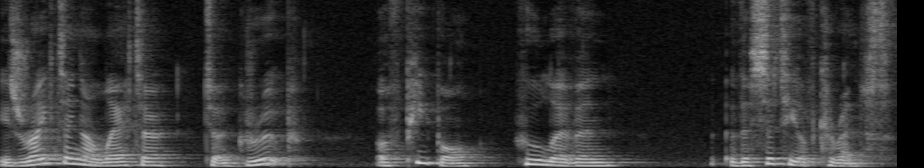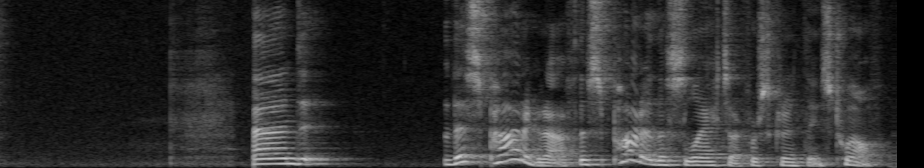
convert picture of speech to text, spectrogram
He's writing a letter to a group of people who live in the city of Corinth. And this paragraph, this part of this letter, 1 Corinthians 12,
